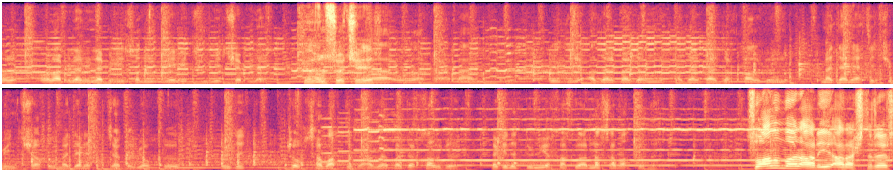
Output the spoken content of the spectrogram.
Ola, ola bilər, elə bir insan niyə yetişir, yetişə bilər. Gözün su içir. Hə, olar. Hə, mən biz Azərbaycan Azərbaycan xalqının mədəniyyəti kimi inkişaflı mədəniyyət içəridə yoxdur. Özü çox savadlıdır. Azərbaycan xalqı də dünya xalqlarına savadlıdır. Sualım var, arayır, araşdırır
